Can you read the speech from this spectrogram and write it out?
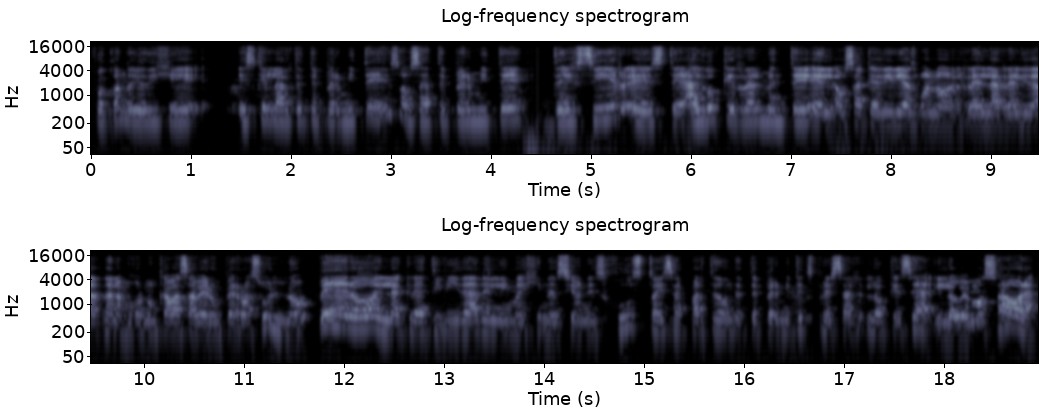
fue cuando yo dije, es que el arte te permite eso, o sea, te permite decir este algo que realmente el, o sea, que dirías, bueno, en la realidad a lo mejor nunca vas a ver un perro azul, ¿no? Pero en la creatividad, en la imaginación es justo esa parte donde te permite expresar lo que sea y lo vemos ahora.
